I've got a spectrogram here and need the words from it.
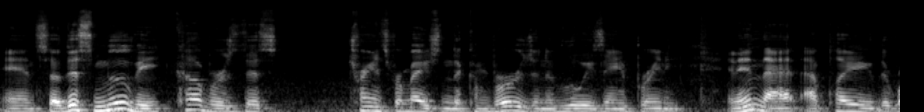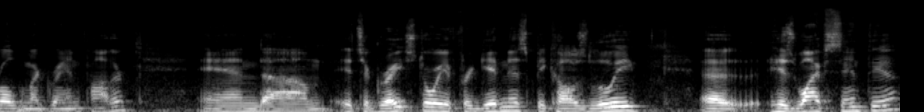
And so this movie covers this transformation, the conversion of Louis Zamperini. And in that, I play the role of my grandfather. And um, it's a great story of forgiveness because Louis, uh, his wife Cynthia,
